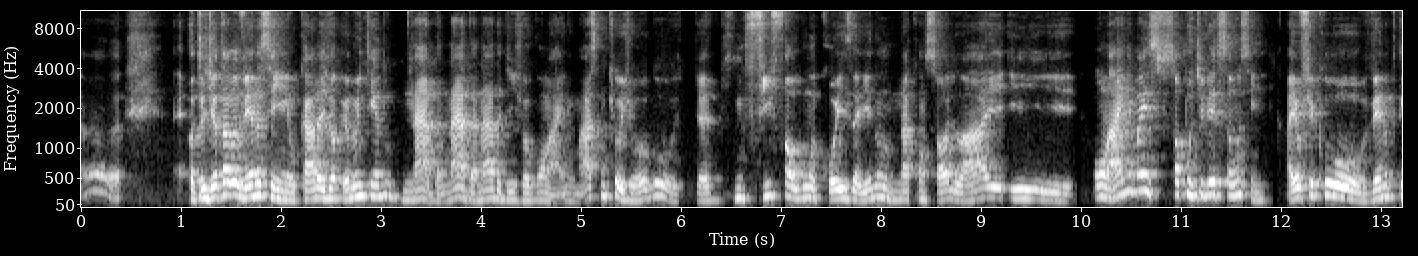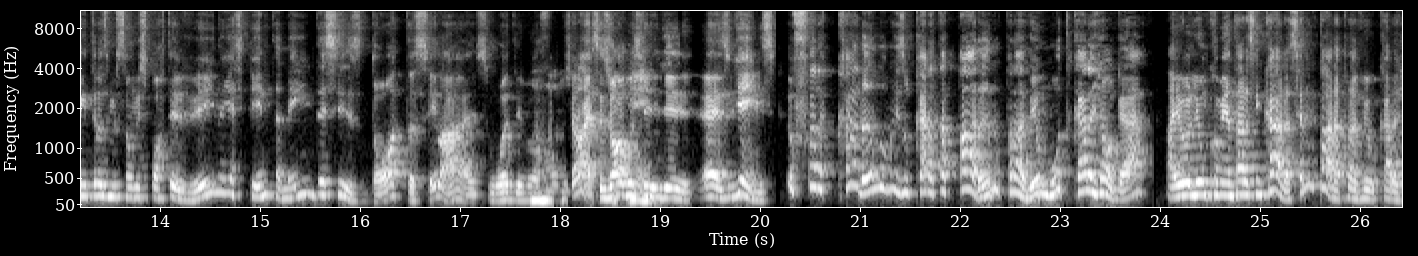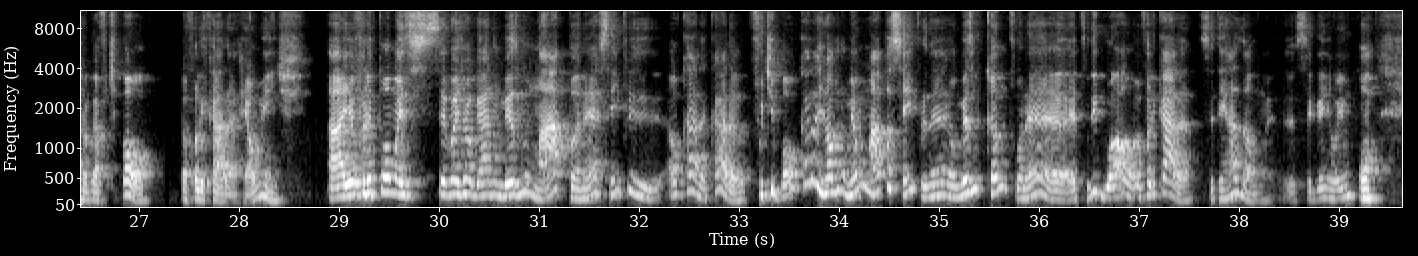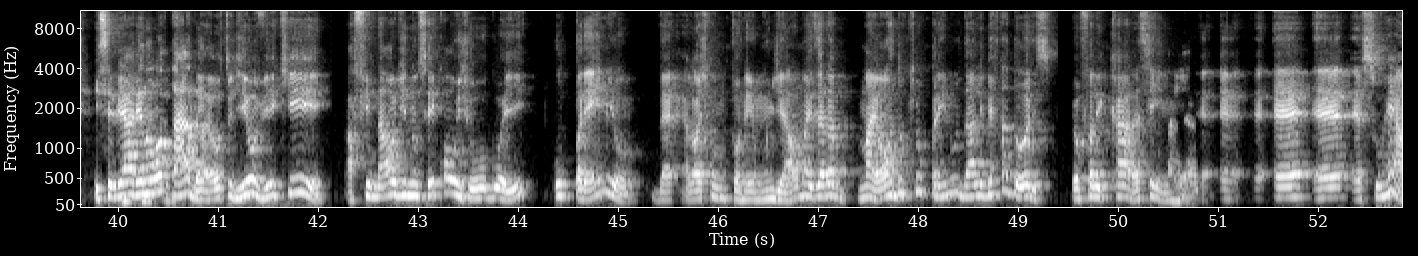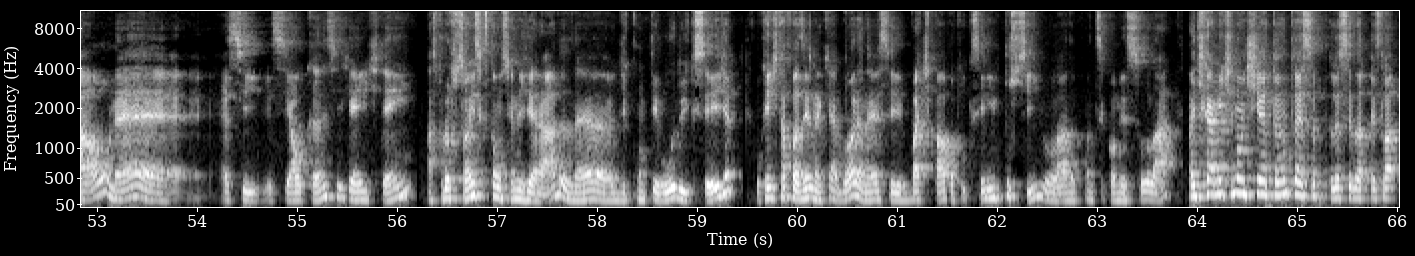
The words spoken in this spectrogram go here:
Outro dia eu tava vendo assim, o cara, eu não entendo nada, nada, nada de jogo online. O máximo que eu jogo é em FIFA alguma coisa aí no, na console lá e, e, online, mas só por diversão assim. Aí eu fico vendo que tem transmissão no Sport TV e na ESPN também desses Dota, sei lá, esse World, uhum. sei lá, esses jogos de, de é, esses games. Eu falo, caramba, mas o cara tá parando para ver um outro cara jogar. Aí eu li um comentário assim, cara, você não para para ver o cara jogar futebol? Eu falei, cara, realmente. Aí eu falei, pô, mas você vai jogar no mesmo mapa, né? Sempre. É o cara, cara, futebol o cara joga no mesmo mapa sempre, né? É o mesmo campo, né? É tudo igual. Eu falei, cara, você tem razão, né? você ganhou aí um ponto. E você vê a arena lotada. Outro dia eu vi que a final de não sei qual jogo aí, o prêmio, né, é lógico que é um torneio mundial, mas era maior do que o prêmio da Libertadores. Eu falei, cara, assim, é, é, é, é surreal, né? Esse, esse alcance que a gente tem, as profissões que estão sendo geradas, né, de conteúdo e que seja, o que a gente está fazendo aqui agora, né, esse bate-papo aqui que seria impossível lá quando você começou lá. Antigamente não tinha tanto essa, esse,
